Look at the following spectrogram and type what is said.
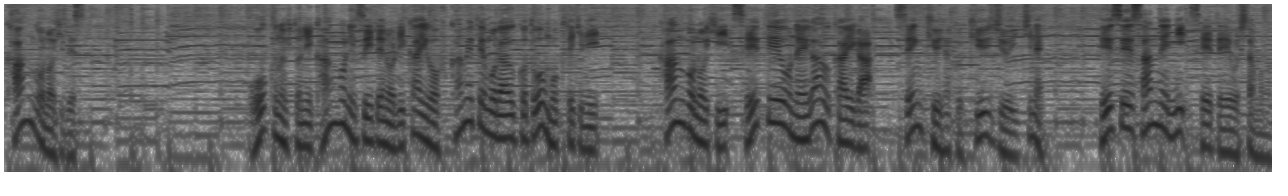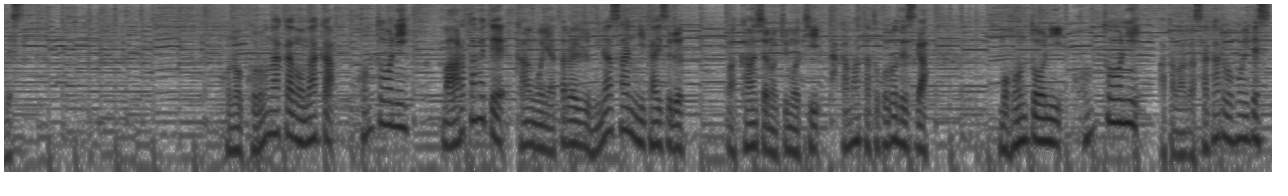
看護の日です。多くの人に看護についての理解を深めてもらうことを目的に看護の日制定を願う会が1991年平成3年に制定をしたものです。このコロナ禍の中本当に、まあ、改めて看護に当たられる皆さんに対する、まあ、感謝の気持ち高まったところですがもう本当に本当に頭が下がる思いです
